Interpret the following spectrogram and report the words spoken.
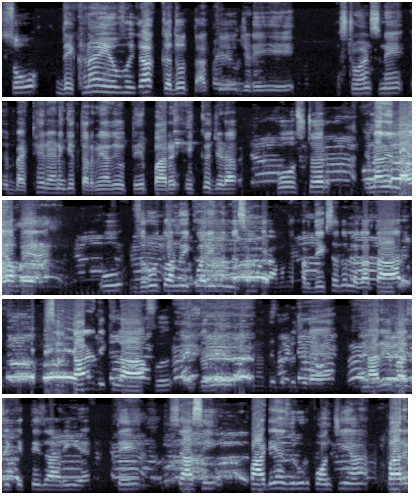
ਸੋ ਦੇਖਣਾ ਇਹ ਹੋਵੇਗਾ ਕਦੋਂ ਤੱਕ ਜਿਹੜੇ ਸਟੂਡੈਂਟਸ ਨੇ ਬੈਠੇ ਰਹਿਣਗੇ ਧਰਨਿਆਂ ਦੇ ਉੱਤੇ ਪਰ ਇੱਕ ਜਿਹੜਾ ਪੋਸਟਰ ਇਹਨਾਂ ਨੇ ਲਾਇਆ ਹੋਇਆ ਹੈ ਉਹ ਜ਼ਰੂਰ ਤੁਹਾਨੂੰ ਇੱਕ ਵਾਰੀ ਮੈਂ ਨਸਲ ਕਰਾਵਾਂਗਾ ਪਰ ਦੇਖ ਸਕਦੇ ਹੋ ਲਗਾਤਾਰ ਸਰਕਾਰ ਦੇ ਖਿਲਾਫ ਜ਼ਰੂਰ ਇਹਨਾਂ ਦੇ ਵੱਲੋਂ ਜਿਹੜਾ ਹੈ ਨਾਅਰੇਬਾਜ਼ੀ ਕੀਤੀ ਜਾ ਰਹੀ ਹੈ ਤੇ ਸਿਆਸੀ ਪਾਰਟੀਆਂ ਜ਼ਰੂਰ ਪਹੁੰਚੀਆਂ, ਪਰ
